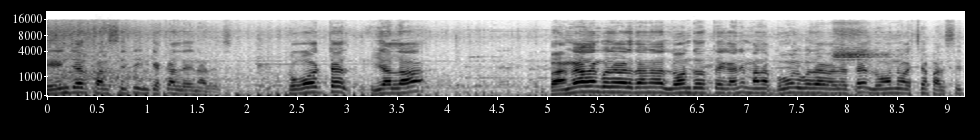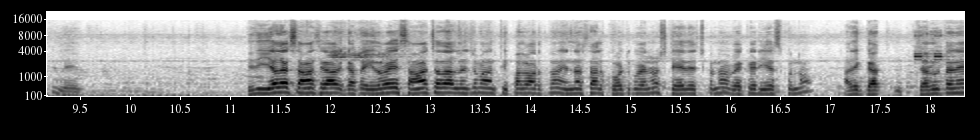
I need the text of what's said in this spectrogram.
డేంజర్ పరిస్థితి ఇంకెక్కడ లేనది టోటల్ ఇలా బంగారం కుదరగడతాన లోన్ దొరుకుతాయి కానీ మన భూములు కుదరగడితే లోన్ వచ్చే పరిస్థితి లేదు. ఇది ఇరవై సంవత్సరాలు గత ఇరవై సంవత్సరాల నుంచి మనం తిప్పలు పడుతున్నాం. ఎన్నోసార్లు కోర్టుకు పోయినాం స్టే తెచ్చుకున్నాం వెకెట్ చేసుకున్నాం. అది గత జరుగుతూనే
